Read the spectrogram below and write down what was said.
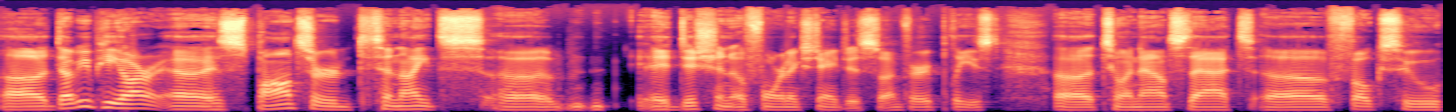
Uh, WPR uh, has sponsored tonight's uh, edition of Foreign Exchanges, so I'm very pleased uh, to announce that. Uh, folks who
